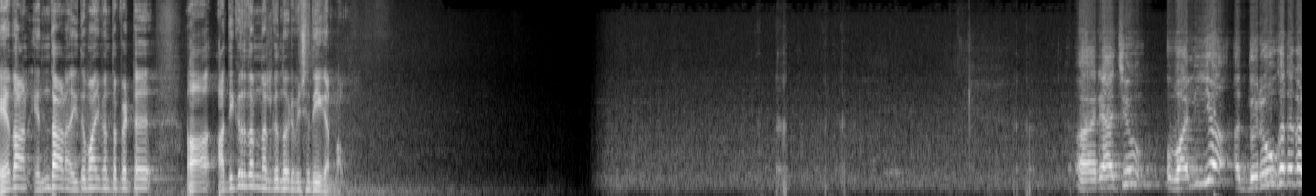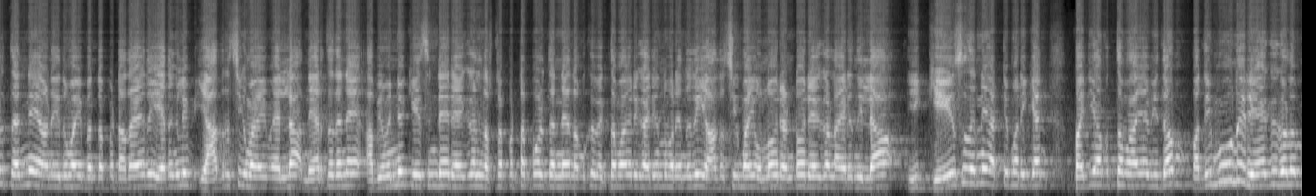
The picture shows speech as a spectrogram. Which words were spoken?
ഏതാണ് എന്താണ് ഇതുമായി ബന്ധപ്പെട്ട് അധികൃതം നൽകുന്ന ഒരു വിശദീകരണം? രാജു വലിയ ദുരൂഹതകൾ തന്നെയാണ് ഇതുമായി ബന്ധപ്പെട്ട് അതായത് ഏതെങ്കിലും യാദൃശികമായും അല്ല നേരത്തെ തന്നെ അഭിമന്യു കേസിന്റെ രേഖകൾ നഷ്ടപ്പെട്ടപ്പോൾ തന്നെ നമുക്ക് വ്യക്തമായ ഒരു കാര്യം എന്ന് പറയുന്നത് യാദൃശികമായി ഒന്നോ രണ്ടോ രേഖകളായിരുന്നില്ല. ഈ കേസ് തന്നെ അട്ടിമറിക്കാൻ പര്യാപ്തമായ വിധം പതിമൂന്ന് രേഖകളും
